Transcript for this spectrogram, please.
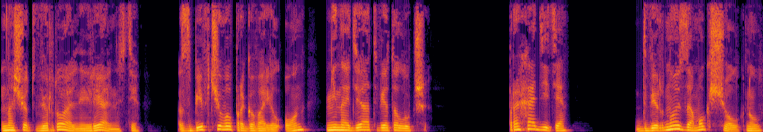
Насчет виртуальной реальности», Сбивчиво проговорил он, не найдя ответа лучше. «Проходите». Дверной замок щелкнул.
